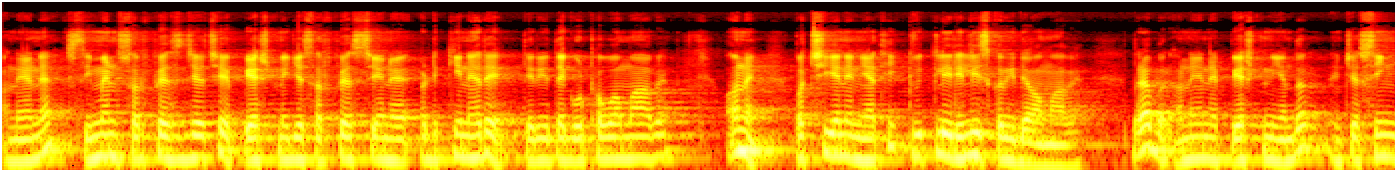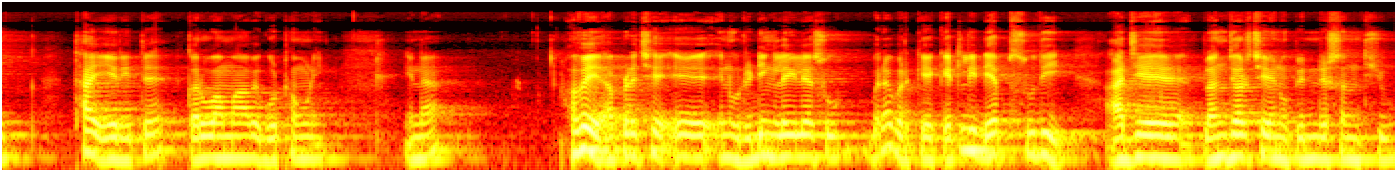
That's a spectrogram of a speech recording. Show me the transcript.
અને એને સિમેન્ટ સરફેસ જે છે પેસ્ટની જે સરફેસ છે, એને અટકીને રહે તે રીતે ગોઠવવામાં આવે અને પછી એને ત્યાંથી ક્વિકલી રિલીઝ કરી દેવામાં આવે. બરાબર? અને એને પેસ્ટની અંદર નીચે સિંક થાય એ રીતે કરવામાં આવે ગોઠવણી. એના હવે આપણે છે એ, એનું રીડિંગ લઈ લેશું. બરાબર? કે કેટલી ડેપ્થ સુધી આ જે પ્લન્જર છે એનું પ્રિન્ટેશન થયું.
